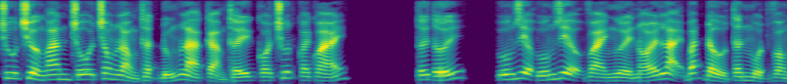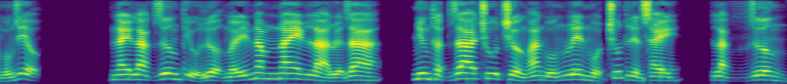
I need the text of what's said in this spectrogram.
Chu Trường An chỗ trong lòng thật đúng là cảm thấy có chút quái quái. Tới tới, uống rượu uống rượu vài người nói lại bắt đầu tân một vòng uống rượu. Này Lạc Dương tiểu lượng mấy năm nay là luyện ra, nhưng thật ra Chu Trường An uống lên một chút liền say. Lạc Dương,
